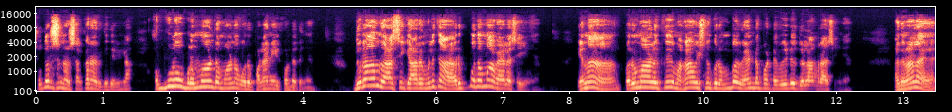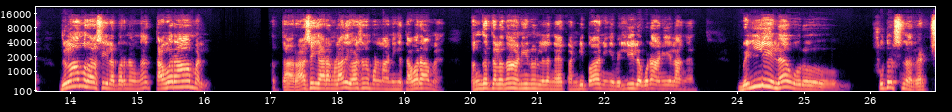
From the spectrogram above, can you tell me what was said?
சுதர்சன சக்கரம் இருக்கு தெரியுங்களா? அவ்வளோ பிரம்மாண்டமான ஒரு பலனை கொண்டதுங்க. துராம் ராசிக்காரங்களுக்கு அற்புதமா வேலை செய்யுங்க. ஏன்னா பெருமாளுக்கு மகாவிஷ்ணுக்கு ரொம்ப வேண்டப்பட்ட வீடு துலாம் ராசிங்க. அதனால துலாம் ராசியில பிறந்தவங்க தவறாமல் ராசிக்காரங்களாவது யோசனை பண்ணலாம். நீங்க தவறாம தங்கத்துல தான் அணியணும் இல்லைங்க. கண்டிப்பா நீங்க வெள்ளியில கூட அணியலாங்க. வெள்ளியில ஒரு சுதர்ஷன ரட்ச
